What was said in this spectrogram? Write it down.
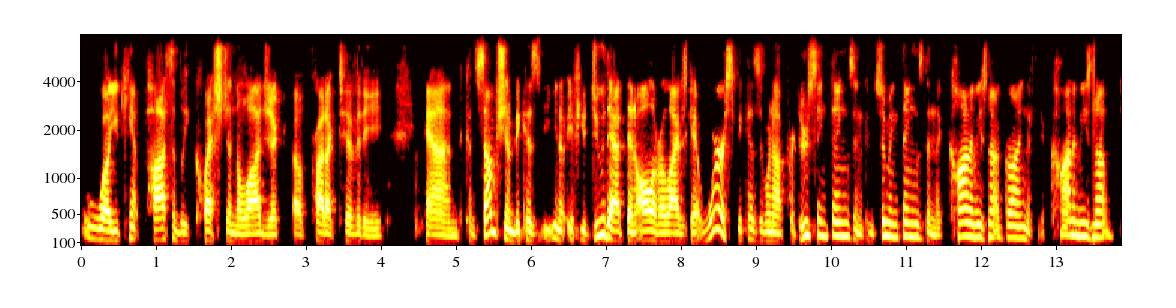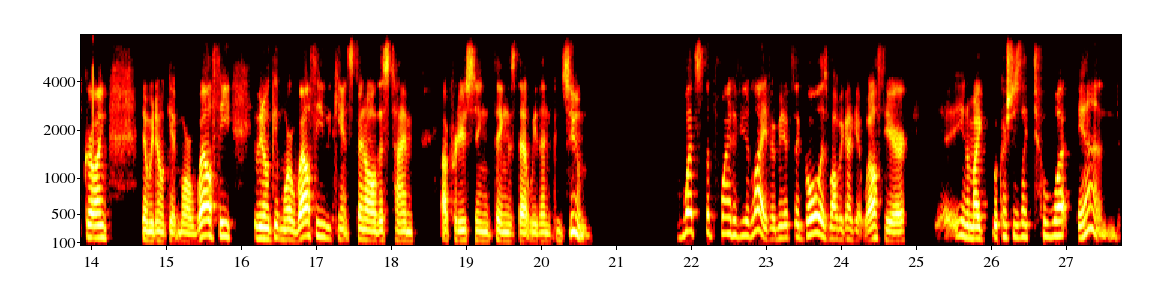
well, you can't possibly question the logic of productivity and consumption because, you know, if you do that, then all of our lives get worse because we're not producing things and consuming things, then the economy's not growing. If the economy's not growing, then we don't get more wealthy. If we don't get more wealthy, we can't spend all this time uh, producing things that we then consume. What's the point of your life? I mean, if the goal is, well, we got to get wealthier, eh, you know, my question is like, to what end?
